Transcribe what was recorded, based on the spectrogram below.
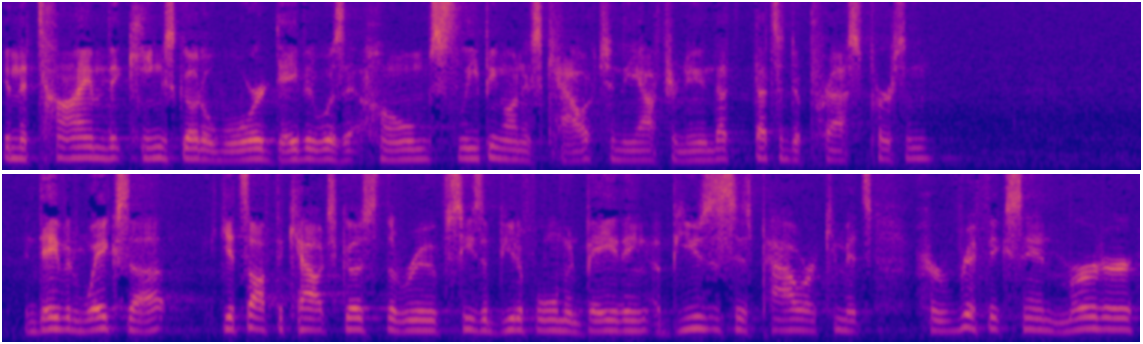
in the time that kings go to war, David was at home sleeping on his couch in the afternoon. That, that's a depressed person. And David wakes up gets off the couch, goes to the roof, sees a beautiful woman bathing, abuses his power, commits horrific sin, murder,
